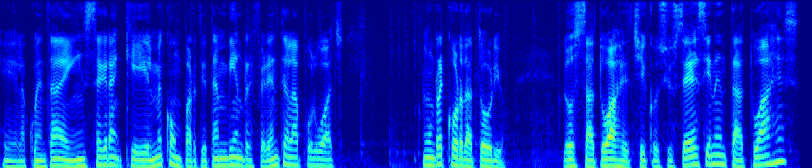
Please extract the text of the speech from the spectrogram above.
eh, la cuenta de Instagram, que él me compartió también referente al Apple Watch, un recordatorio. Los tatuajes, chicos, si ustedes tienen tatuajes,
